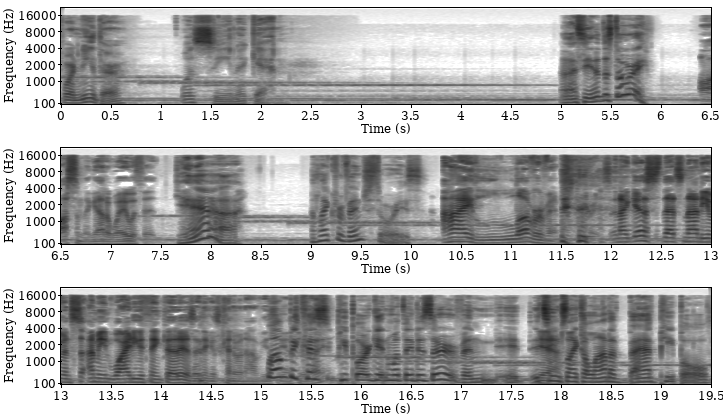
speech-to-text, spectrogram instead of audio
For neither was seen again. And that's the end of the story. Awesome, they got away with it. Yeah. I like revenge stories. I love revenge stories, and I guess that's not even. I mean, why do you think that is? I think it's kind of an obvious. Well, answer, because right? people are getting what they deserve, and it, it Yeah. seems like a lot of bad people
